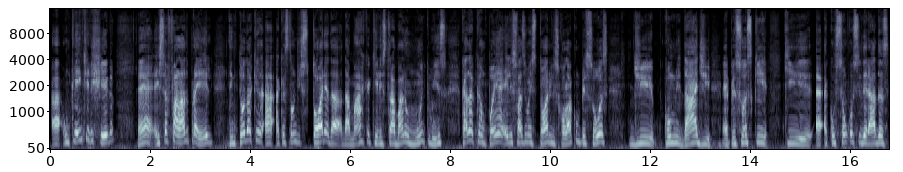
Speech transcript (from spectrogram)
a, um cliente ele chega, é, isso é falado para ele, tem toda a, a, a, questão de história da, da marca, que eles trabalham muito isso. Cada campanha eles fazem uma história, eles colocam pessoas de comunidade, é, pessoas que, que é, é são consideradas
